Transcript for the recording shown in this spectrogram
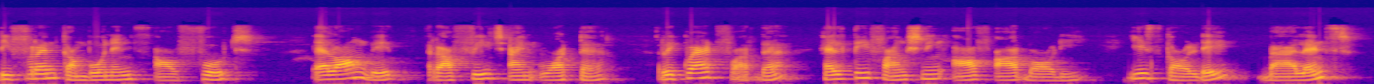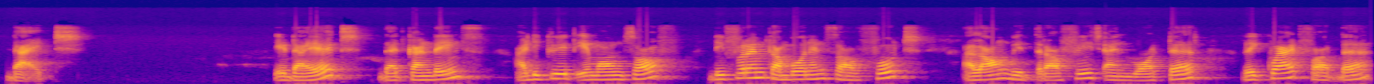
different components of food along with roughage and water required for the healthy functioning of our body is called a balanced diet. A diet that contains adequate amounts of different components of food along with roughage and water required for the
